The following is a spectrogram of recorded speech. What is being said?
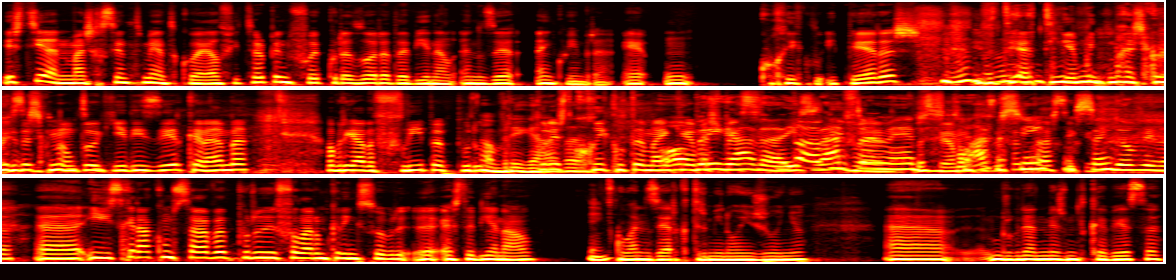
Este ano, mais recentemente, com a Elfie Turpin, foi curadora da Bienal Anuser em Coimbra. É um currículo e peras. Até tinha muito mais coisas que não estou aqui a dizer, caramba. Obrigada, Filipa, por, por este currículo também, que Obrigada, é uma espécie de exatamente. É uma claro coisa sim, fantástica. sem dúvida. Uh, e se calhar começava por falar um bocadinho sobre uh, esta Bienal, sim. o ano zero que terminou em junho. Uh, mergulhando mesmo de cabeça.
